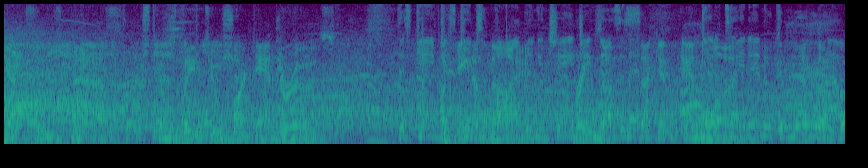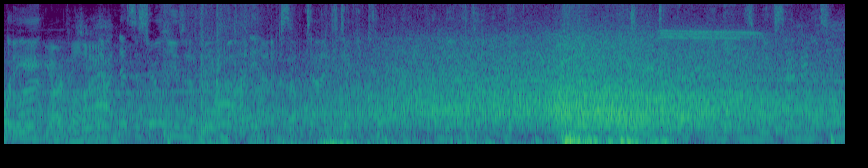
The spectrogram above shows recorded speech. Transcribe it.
Jackson's Nine pass the first down complete to completion. Mark Andrews. This game A just gain keeps of nine evolving and changing, brings up doesn't it? second You and got a one tight end who can move at the around a lot. 48-yard line. Not necessarily using a big body on him. Sometimes you take a corner, a better cover guy. Take him out of the games we've seen in this one.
